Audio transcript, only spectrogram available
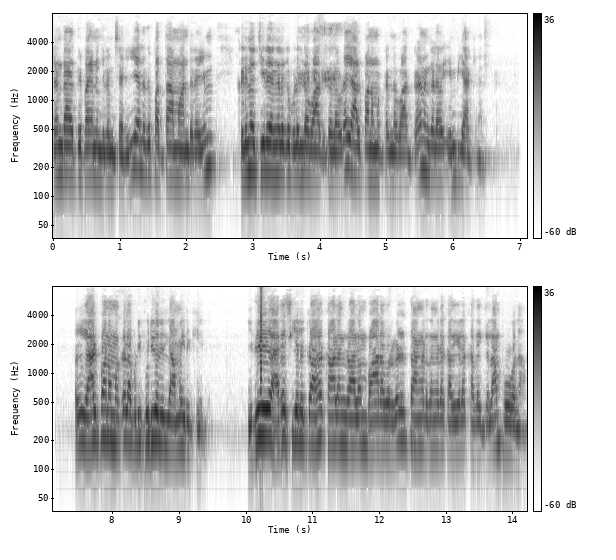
ரெண்டாயிரத்தி பதினஞ்சிலும் சரி அல்லது பத்தாம் ஆண்டுலையும் கிளிநொச்சியில் எங்களுக்கு விழுந்த வாக்குகளை விட யாழ்ப்பாண மக்களின் வாக்குகள் எங்களை எம்பி ஆக்கினார் யாழ்ப்பாண மக்கள் அப்படி புரிதல் இல்லாம இருக்கீங்க இது அரசியலுக்காக காலங்காலம் பாரவர்கள் தாங்கட தங்கட கதைகளை கதைக்கலாம் போகலாம்.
